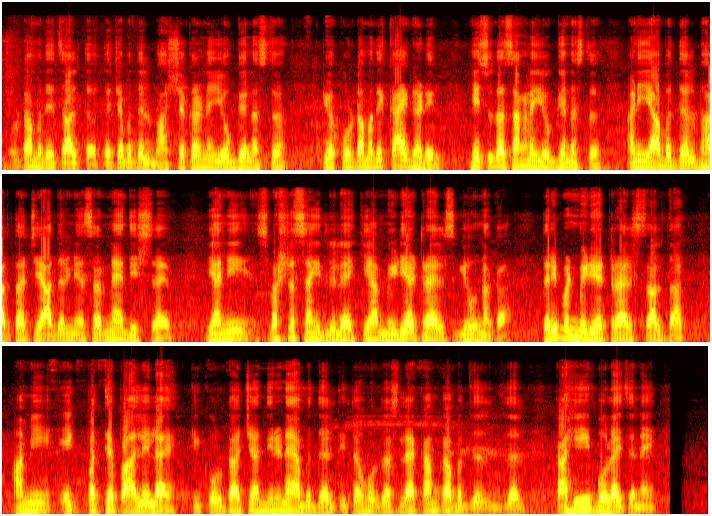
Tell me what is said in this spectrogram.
कोर्टामध्ये चालतं. त्याच्याबद्दल भाष्य करणं योग्य नसतं किंवा कोर्टामध्ये काय घडेल हे सुद्धा सांगणं योग्य नसतं. आणि याबद्दल भारताचे आदरणीय सरन्यायाधीश साहेब यांनी स्पष्टच सांगितलेलं आहे की हा मीडिया ट्रायल्स घेऊ नका तरी पण मीडिया ट्रायल्स चालतात. आम्ही एक पथ्य पाळलेलं आहे की कोर्टाच्या निर्णयाबद्दल तिथं होत असल्या कामकाबद्दल काहीही बोलायचं नाही.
